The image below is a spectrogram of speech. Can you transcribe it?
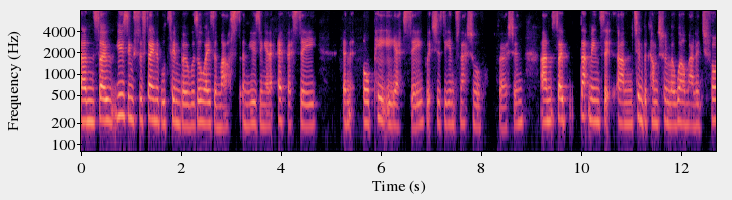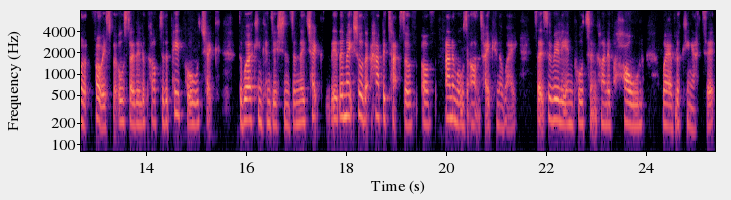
um, so using sustainable timber was always a must, and using an FSC and or PEFC, which is the international version. Um, so that means that um, timber comes from a well-managed for forest, but also they look after the people, check the working conditions, and they check they, they make sure that habitats of, of animals aren't taken away. So it's a really important kind of whole way of looking at it.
